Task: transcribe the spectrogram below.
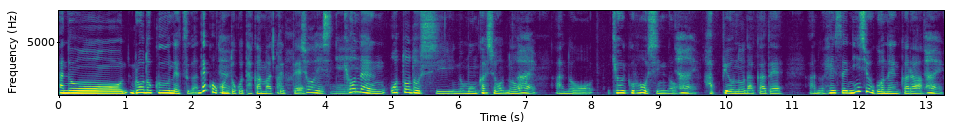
あのー朗読熱がねここのとこ高まってて、そうですね。去年一昨年の文科省の、はい。あの教育方針のはい。発表の中であの平成25年からはい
